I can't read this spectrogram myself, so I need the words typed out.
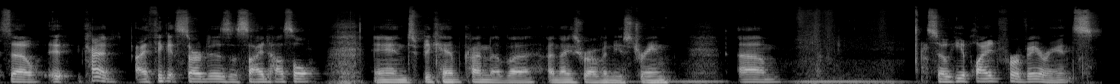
so it kind of, I think it started as a side hustle and became kind of a, a nice revenue stream. Um, so he applied for a variance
